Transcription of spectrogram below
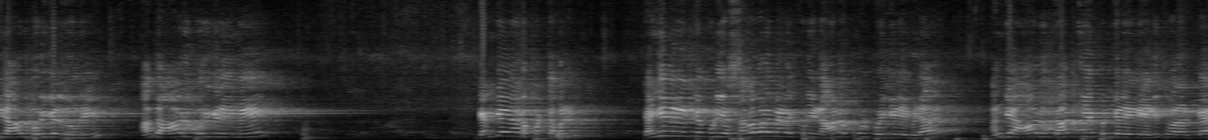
நீரில் ஆறு பொறிகள் தோன்றி அந்த ஆறு பொறிகளையுமே கங்கையாகப்பட்டவள் கையில் இருக்கக்கூடிய சரவணம் எனக்கூடிய நாணப்பூல் பொய்களை விட அங்கே ஆறு கார்த்திகை பெண்களை எடுத்து வளர்க்க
